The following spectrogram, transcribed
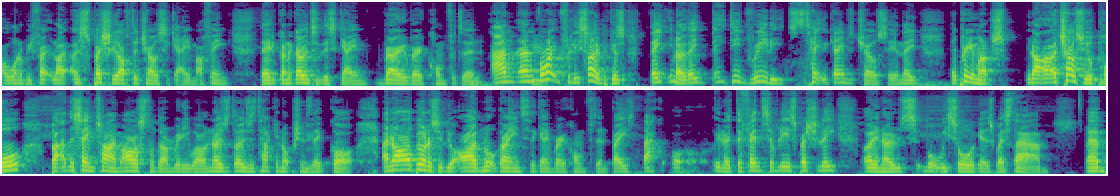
I want to be fa- like, especially after the Chelsea game. I think they're going to go into this game very very confident and and rightfully so because they you know they they did really take the game to Chelsea and they they pretty much. You know, uh, Chelsea were poor, but at the same time, Arsenal done really well. And those those attacking options they've got, and I'll be honest with you, I'm not going into the game very confident, based back, uh, you know, defensively especially. Or, you know, what we saw against West Ham. Um,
